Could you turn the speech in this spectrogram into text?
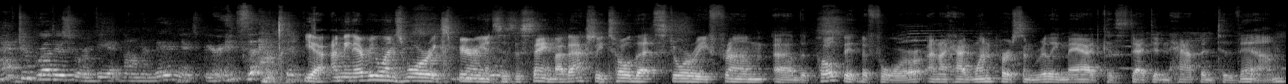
I have two brothers who are in Vietnam and they didn't experience that. Yeah, I mean, everyone's war experience is the same. I've actually told that story from uh, the pulpit before, and I had one person really mad because that didn't happen to them.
